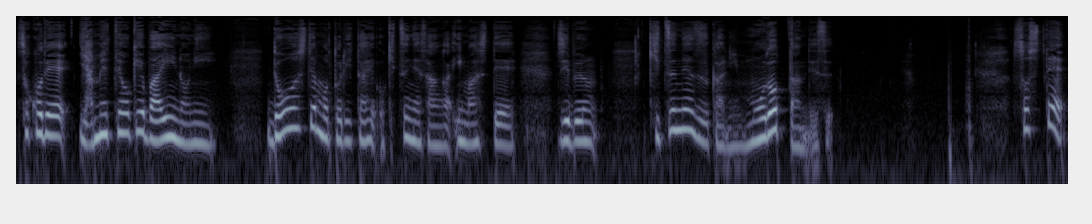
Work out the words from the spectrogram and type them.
そこでやめておけばいいのに、どうしても撮りたいお狐さんがいまして、自分、狐塚に戻ったんです。そして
